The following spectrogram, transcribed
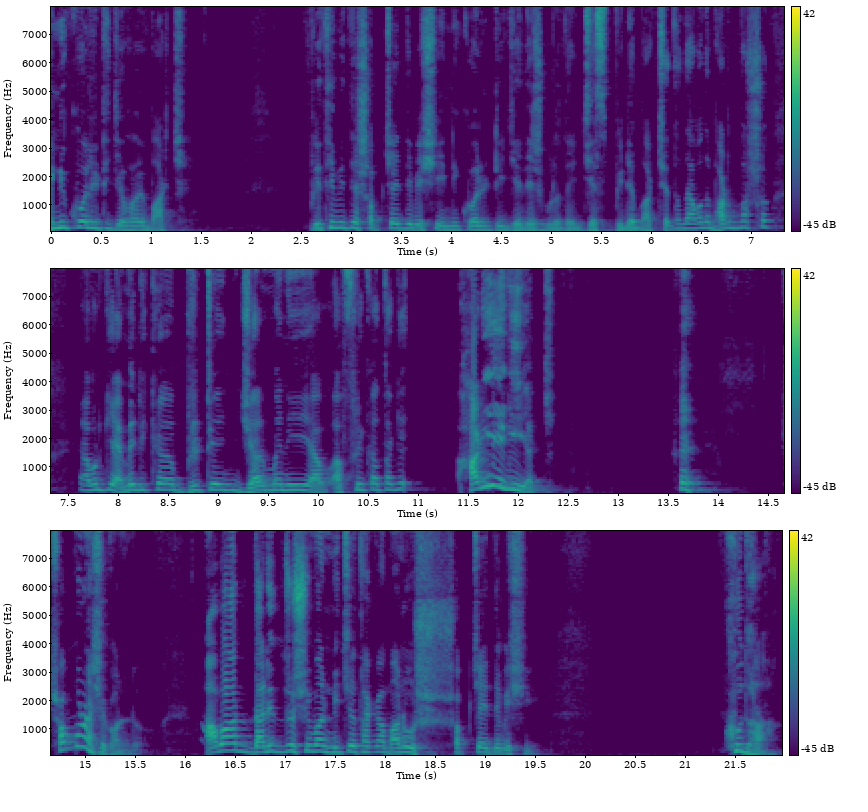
ইনইকুয়ালিটি যেভাবে বাড়ছে, পৃথিবীতে সবচাইতে বেশি ইনইকুয়ালিটি যে দেশগুলোতে যে স্পিডে বাড়ছে, তাতে আমাদের ভারতবর্ষ এমনকি আমেরিকা, ব্রিটেন, জার্মানি আফ্রিকা তাকে হারিয়ে এগিয়ে যাচ্ছে। সর্বনাশে খণ্ড। আবার দারিদ্র সীমার নিচে থাকা মানুষ সবচাইতে বেশি। ক্ষুধা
